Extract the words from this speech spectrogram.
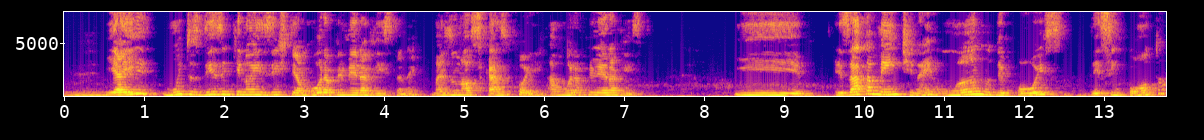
Hum. E aí, muitos dizem que não existe amor à primeira vista, né? Mas no nosso caso foi amor à primeira vista. E exatamente, né? Um ano depois desse encontro,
